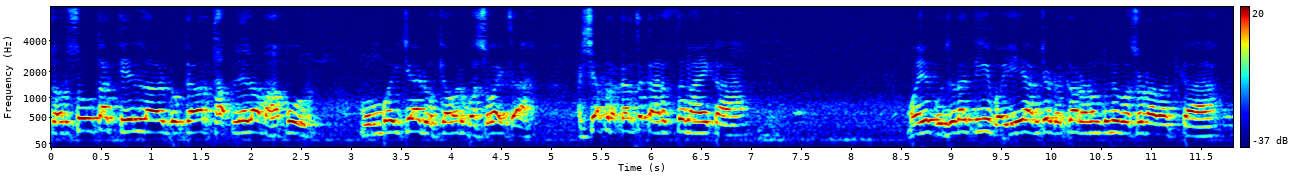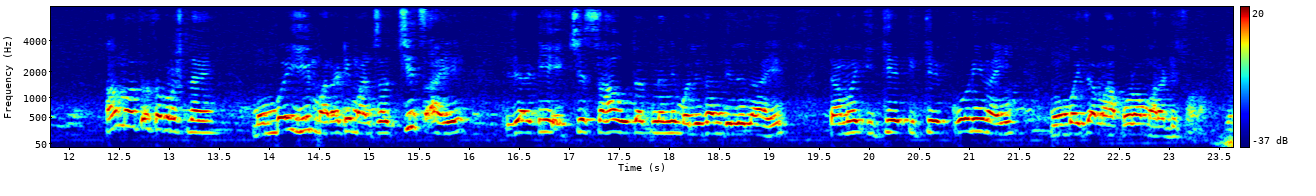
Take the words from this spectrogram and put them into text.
सरसों का तेल डोक्यावर थापलेला महापौर मुंबईच्या डोक्यावर बसवायचा अशा प्रकारचं कारस्थान आहे का? मग हे गुजराती भैये आमच्या डोक्यावर आणून तुम्ही बसवणार आहात का? हा महत्त्वाचा प्रश्न आहे. मुंबई ही मराठी माणसाचीच आहे. त्याच्यासाठी एकशे सहा हुतात्म्यांनी बलिदान दिलेलं आहे. त्यामुळे इथे तिथे कोणी नाही. मुंबईचा महापौर हा मराठीच होणार.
